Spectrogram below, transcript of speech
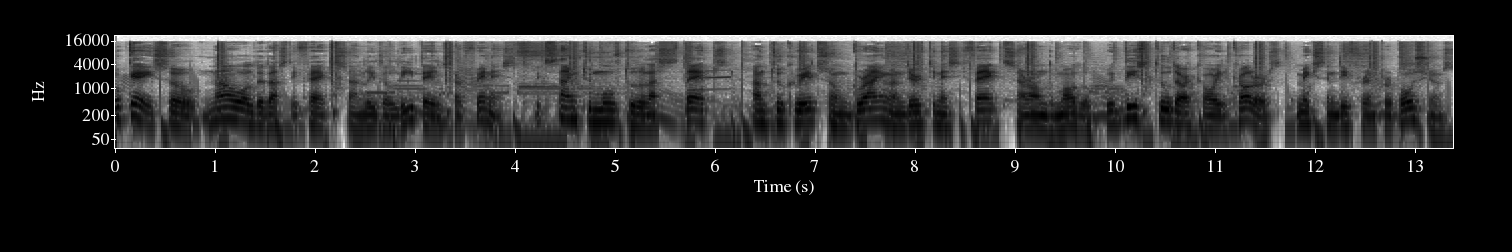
Okay, so now all the dust effects and little details are finished. It's time to move to the last steps and to create some grime and dirtiness effects around the model. With these two dark oil colors, mixed in different proportions,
